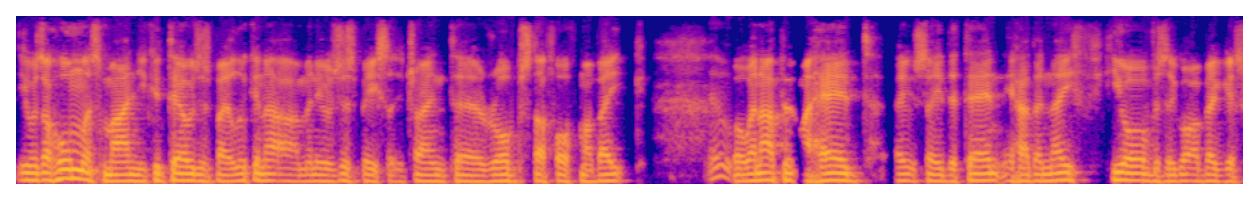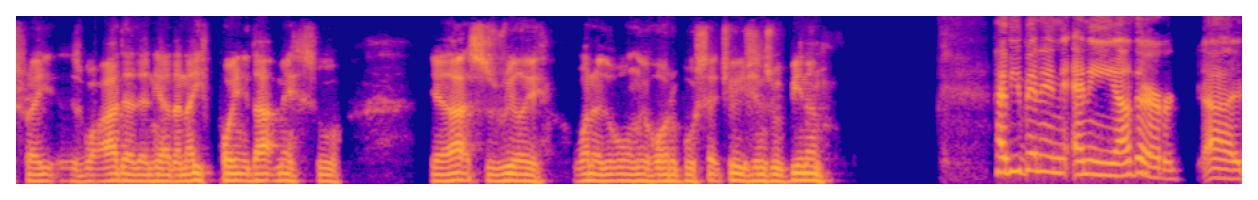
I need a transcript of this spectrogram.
he was a homeless man. You could tell just by looking at him, and he was just basically trying to rob stuff off my bike. Ooh. But when I put my head outside the tent, he had a knife. He obviously got a biggest fright, is what I did, and he had a knife pointed at me. So, yeah, that's really one of the only horrible situations we've been in. Have you been in any other uh,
